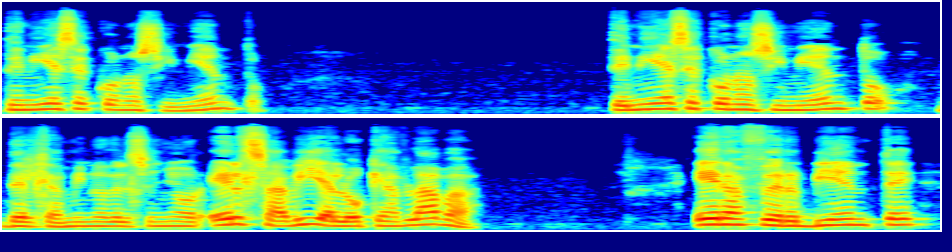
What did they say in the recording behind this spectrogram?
Tenía ese conocimiento. Tenía ese conocimiento del camino del Señor. Él sabía lo que hablaba. Era ferviente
